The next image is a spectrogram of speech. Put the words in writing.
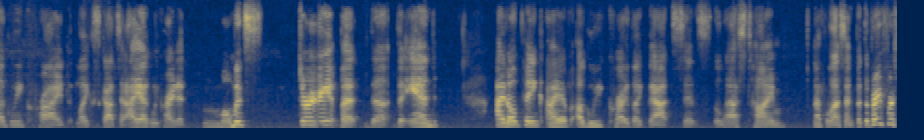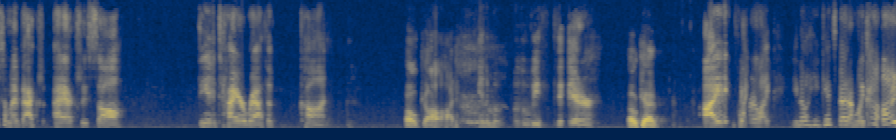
ugly cried, like Scott said. I ugly cried at moments during it, but the the end, I don't think I have ugly cried like that since the last time. Not the last time, but the very first time I've actually I actually saw the entire Wrath of Khan Oh God. in a movie theater. Okay. I were like, you know, he gets better. I'm like, I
